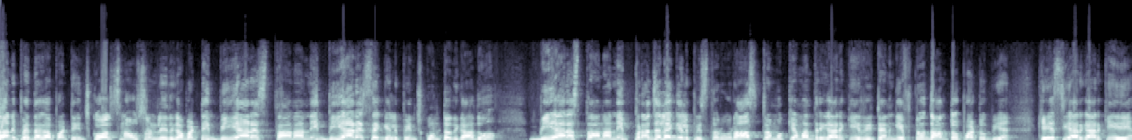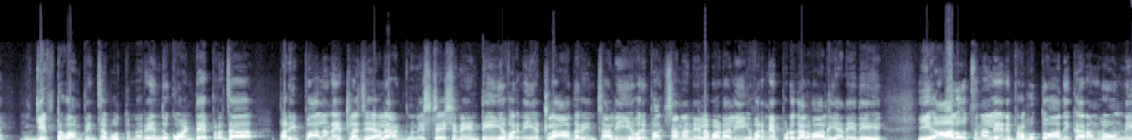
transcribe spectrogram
దాన్ని పెద్దగా పట్టించుకో పట్టించుకోవాల్సిన అవసరం లేదు కాబట్టి బీఆర్ఎస్ స్థానాన్ని బీఆర్ఎస్ఏ గెలిపించుకుంటుంది కాదు బీఆర్ఎస్ స్థానాన్ని ప్రజలే గెలిపిస్తారు. రాష్ట్ర ముఖ్యమంత్రి గారికి రిటర్న్ గిఫ్ట్ దాంతోపాటు బి కేసీఆర్ గారికి గిఫ్ట్ పంపించబోతున్నారు. ఎందుకు అంటే ప్రజా పరిపాలన ఎట్లా చేయాలి అడ్మినిస్ట్రేషన్ ఏంటి ఎవరిని ఎట్లా ఆదరించాలి ఎవరి పక్షాన నిలబడాలి ఎవరిని ఎప్పుడు కలవాలి అనేది ఈ ఆలోచన లేని ప్రభుత్వం అధికారంలో ఉండి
